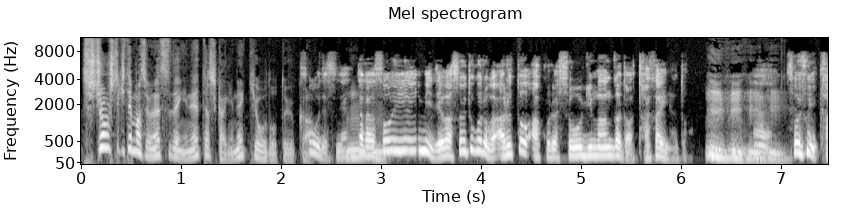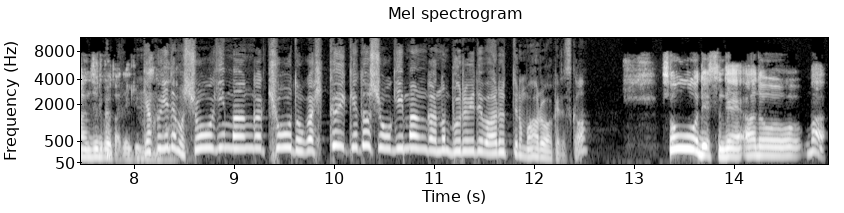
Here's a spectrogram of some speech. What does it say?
主張してきてますよねすでにね確かにね強度というかそうですね。だからそういう意味では、そういうところがあると、あ、これは将棋漫画度は高いなと。うんうんうんうんはい。そういうふうに感じることができます。逆にでも将棋漫画強度が低いけど将棋漫画の部類ではあるっていうのもあるわけですか？そうですね。あの、まあ、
